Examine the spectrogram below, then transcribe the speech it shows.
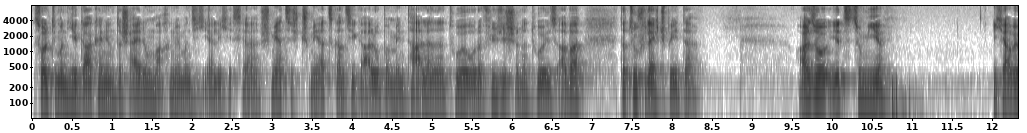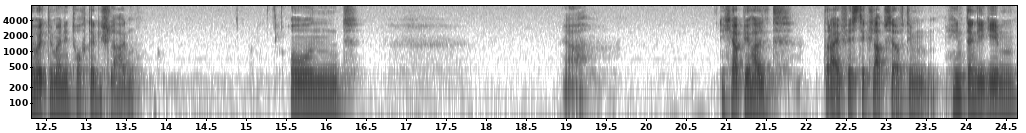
sollte man hier gar keine Unterscheidung machen, wenn man sich ehrlich ist. Ja, Schmerz ist Schmerz, ganz egal, ob er mentaler Natur oder physischer Natur ist, aber dazu vielleicht später. Also jetzt zu mir. Ich habe heute meine Tochter geschlagen. Und ja, ich habe ihr halt drei feste Klapse auf dem Hintern gegeben,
